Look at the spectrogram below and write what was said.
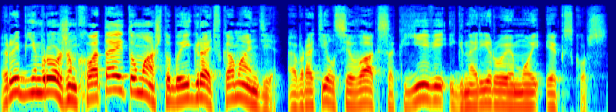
«Рыбьим рожем хватает ума, чтобы играть в команде?» — обратился Вакса к Еве, игнорируя мой экскурс.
